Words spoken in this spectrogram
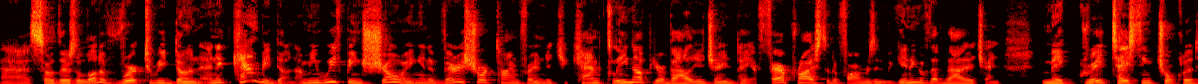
Uh, so there's a lot of work to be done, and it can be done. I mean, we've been showing in a very short time frame that you can clean up your value chain, pay a fair price to the farmers in the beginning of that value chain, make great tasting chocolate,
